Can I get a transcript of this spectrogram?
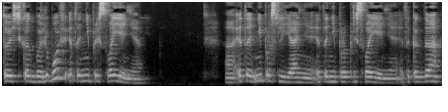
то есть, как бы любовь это не присвоение. А, это не про слияние, это не про присвоение. Это когда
